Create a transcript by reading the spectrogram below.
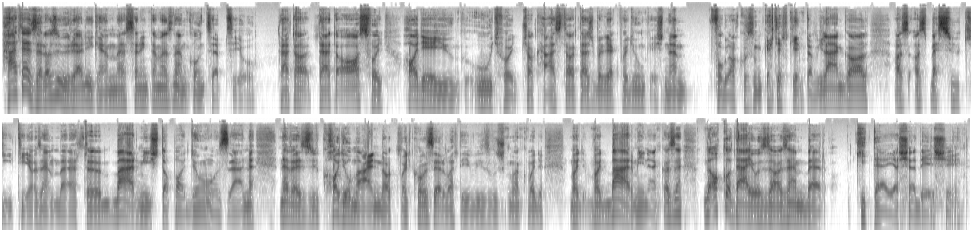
Hát ezzel az űrrel igen, mert szerintem ez nem koncepció. Tehát, a, tehát az, hogy hagy éljünk úgy, hogy csak háztartásbeliek vagyunk, és nem foglalkozunk egyébként a világgal, az, az beszűkíti az embert. Bármi is tapadjon hozzá. Ne, nevezzük hagyománynak, vagy konzervativizmusnak, vagy, vagy, vagy bárminek. Az, de akadályozza az ember kiteljesedését.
